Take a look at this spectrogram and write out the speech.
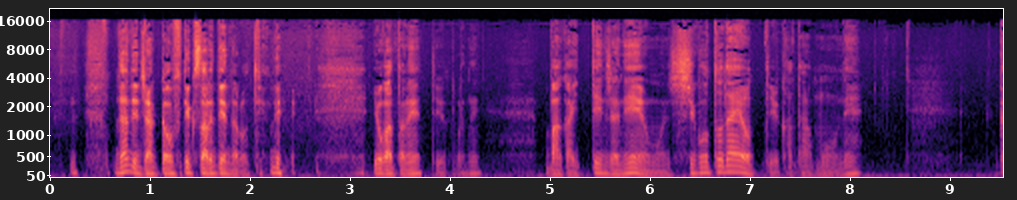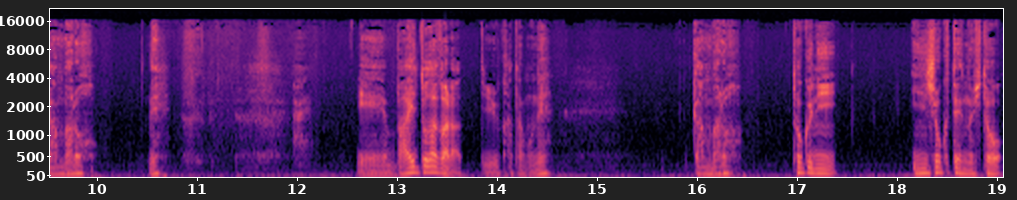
なんで若干ふてくされてんだろうっていうね。よかったねっていうとかね。バカ言ってんじゃねえよもう仕事だよっていう方はもうね頑張ろう。ね、はい。えーバイトだからっていう方もね頑張ろう。特に飲食店の人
